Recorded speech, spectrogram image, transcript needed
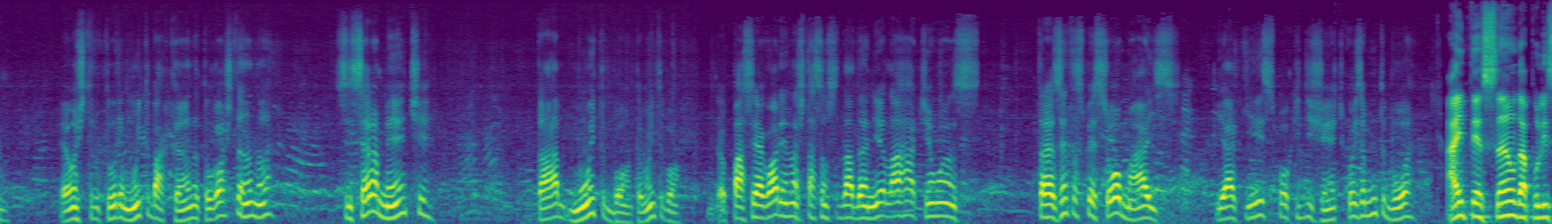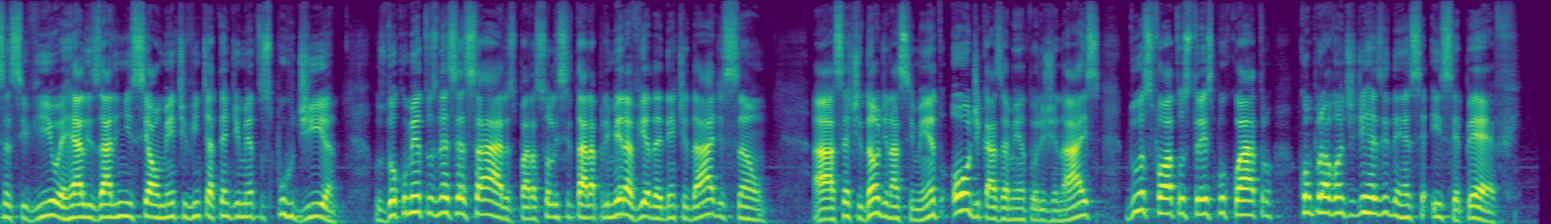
é uma estrutura muito bacana, estou gostando, né? Sinceramente, tá muito bom, tá muito bom. Eu passei agora na Estação Cidadania, lá já tinha umas 300 pessoas mais, e aqui esse pouquinho de gente, coisa muito boa. A intenção da Polícia Civil é realizar inicialmente 20 atendimentos por dia. Os documentos necessários para solicitar a primeira via da identidade são a certidão de nascimento ou de casamento originais, duas fotos 3x4, comprovante de residência e CPF.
